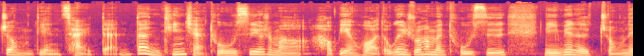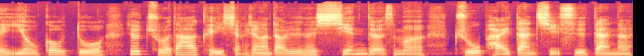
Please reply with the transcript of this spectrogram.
重点菜单。但你听起来吐司有什么好变化的？我跟你说，他们吐司里面的种类有够多，就除了大家可以想象得到，就是那咸的什么猪排蛋、起司蛋呐、啊。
